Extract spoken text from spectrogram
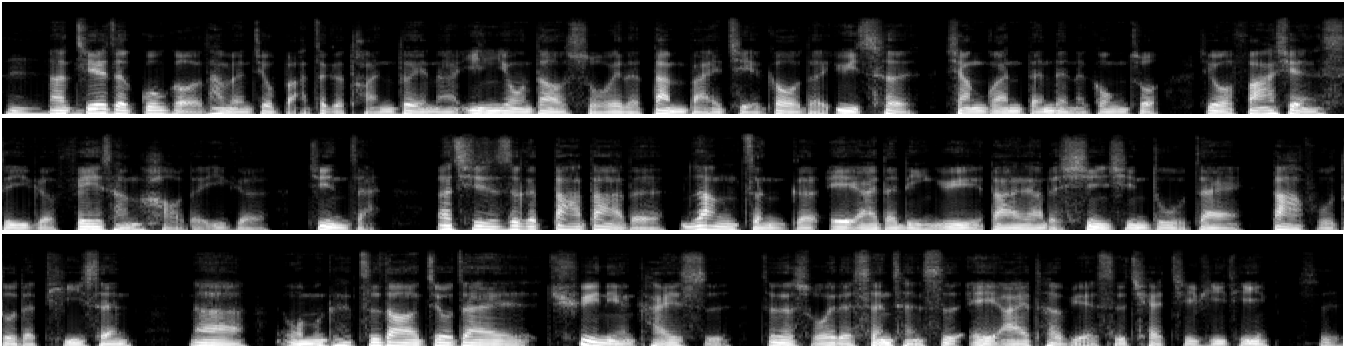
嗯，那接着 Google 他们就把这个团队呢应用到所谓的蛋白结构的预测相关等等的工作，结果发现是一个非常好的一个进展。那其实这个大大的让整个 AI 的领域大家的信心度在大幅度的提升。那我们知道，就在去年开始，这个所谓的生成式 AI，特别是 ChatGPT 是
